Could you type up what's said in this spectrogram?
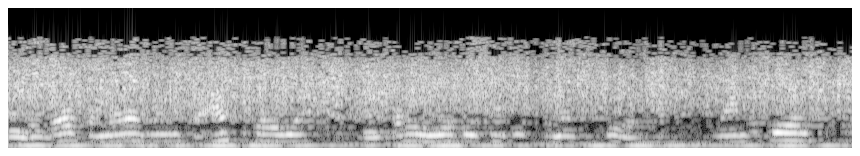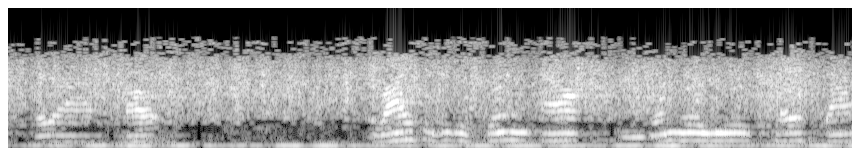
and we go from there then to Australia and other European countries for next year. And I'm sure that uh, I, I'll, life as it is burning out and one more year is passed by,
